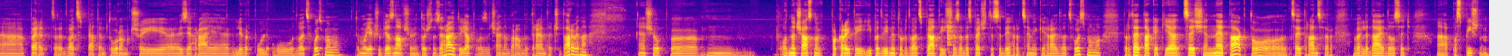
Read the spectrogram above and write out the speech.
Е, перед 25-м туром, чи зіграє Ліверпуль у 28-му. Тому, якщо б я знав, що він точно зіграє, то я б, звичайно, брав би Тренда чи Дарвіна, е, щоб е, одночасно покрити і подвійний тур 25-й, і ще забезпечити собі гравцем, які грають 28-му. Проте, так як я це ще не так, то цей трансфер виглядає досить поспішним.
